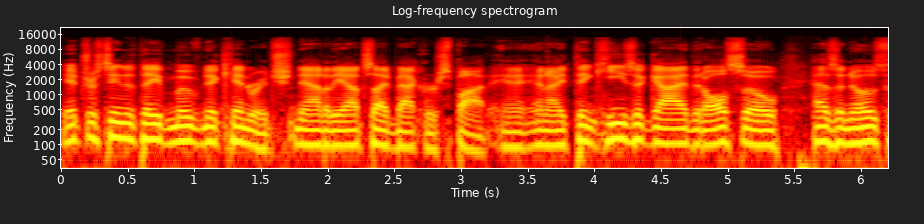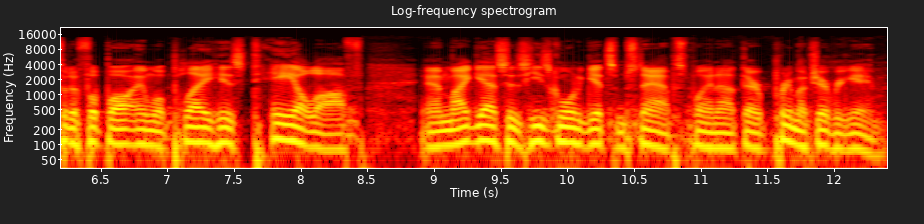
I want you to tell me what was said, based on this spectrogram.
interesting that they've moved Nick Henrich now to the outside backer spot, and, and I think he's a guy that also has a nose for the football and will play his tail off. And my guess is he's going to get some snaps playing out there pretty much every game.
